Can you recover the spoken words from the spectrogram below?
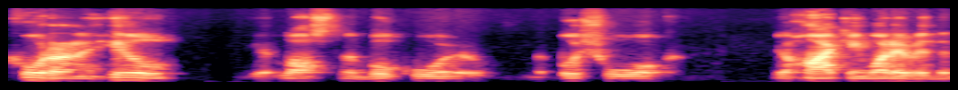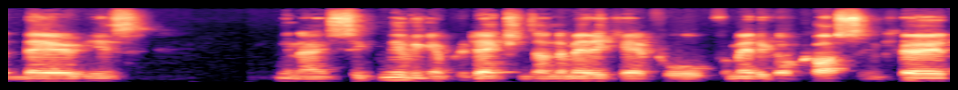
caught on a hill, you get lost in the book or the bushwalk, you're hiking, whatever, that there is you know, significant protections under Medicare for, for medical costs incurred,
